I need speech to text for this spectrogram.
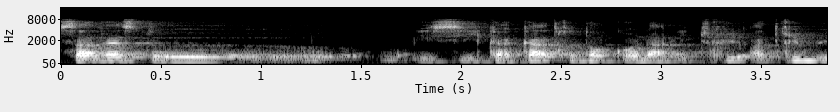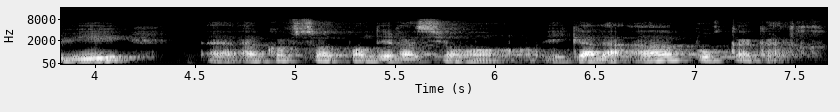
ça reste euh, ici K4, donc on a attribué euh, un coefficient de pondération égal à 1 pour K4.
